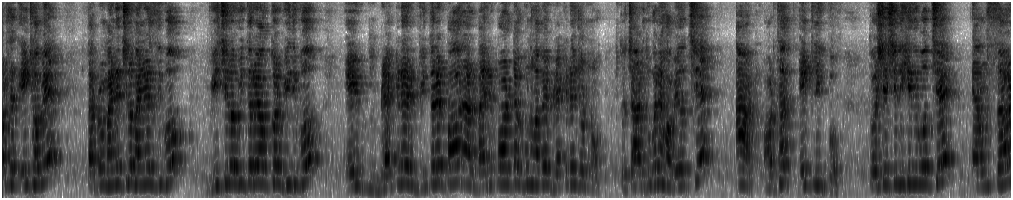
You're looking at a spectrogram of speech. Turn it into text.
অর্থাৎ এইট হবে। তারপর মাইনাস ছিল মাইনাস দিব। ভি ছিল ভিতরে অক্ষর ভি দিব। এই ব্র্যাকেটের ভিতরে পাওয়ার আর বাইরের পাওয়ারটা গুণ হবে ব্র্যাকেটের জন্য। তো চার দুগুণে হবে হচ্ছে আট, অর্থাৎ এইট লিখব। তো শেষে লিখে দিব হচ্ছে অ্যান্সার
